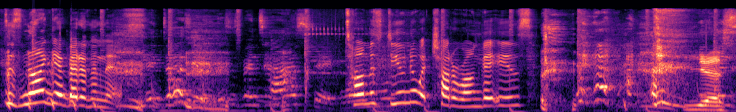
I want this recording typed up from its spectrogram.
Does not get better than this. It doesn't. This is fantastic. One Thomas, more do you know what chaturanga is? Yes.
